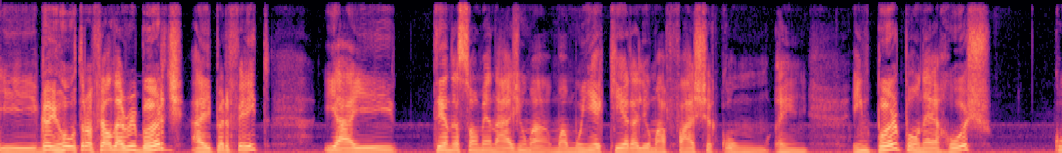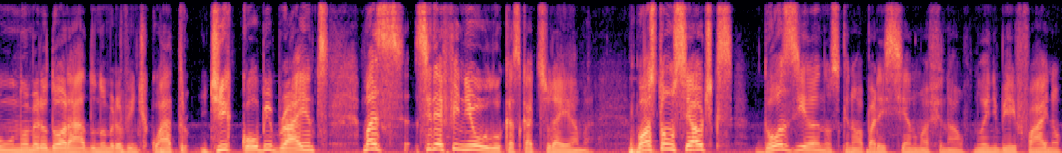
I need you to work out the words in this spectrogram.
e ganhou o troféu Larry Bird, aí perfeito. E aí, tendo essa homenagem, uma, uma munhequeira ali, uma faixa com em, em purple, né, roxo, com o número dourado, número 24, de Kobe Bryant. Mas se definiu o Lucas Katsurayama. Boston Celtics, 12 anos que não aparecia numa final, no NBA Final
